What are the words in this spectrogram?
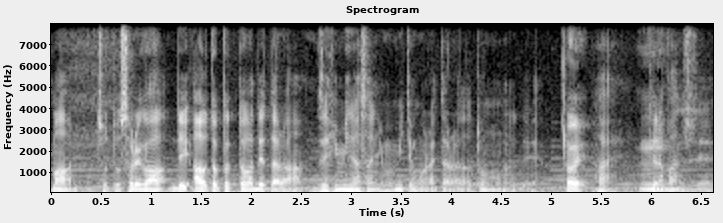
まあちょっとそれがでアウトプットが出たらぜひ皆さんにも見てもらえたらなと思うのではい。はい、うん。てな感じで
